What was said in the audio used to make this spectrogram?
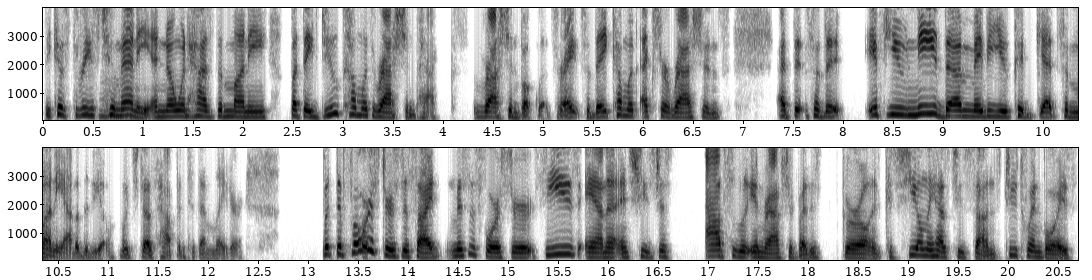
because three is too mm. many and no one has the money, but they do come with ration packs, ration booklets, right? So they come with extra rations at the, so that if you need them, maybe you could get some money out of the deal, which does happen to them later. But the Forresters decide, Mrs. Forrester sees Anna and she's just absolutely enraptured by this girl because she only has two sons, two twin boys,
